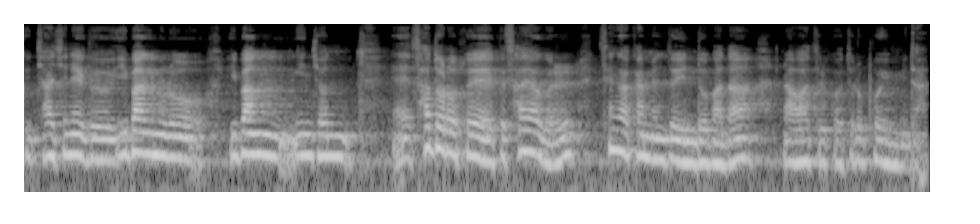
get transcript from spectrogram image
그 자신의 그 이방인으로 이방인 전 사도로서의 그 사역을 생각하면서 인도받아 나왔을 것으로 보입니다.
